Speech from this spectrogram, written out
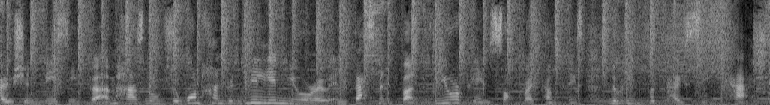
Ocean VC firm has launched a 100 million euro investment fund for European software companies looking for post-seed cash.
